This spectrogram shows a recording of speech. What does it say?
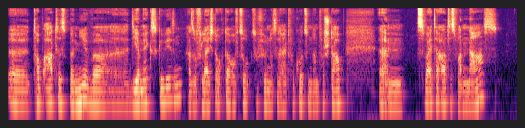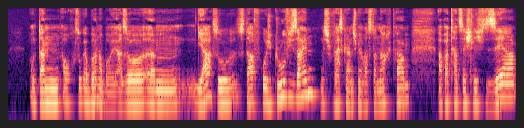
äh, Top Artist bei mir war äh, DMX gewesen. Also vielleicht auch darauf zurückzuführen, dass er halt vor kurzem dann verstarb. Ähm, zweiter Artist war Nas und dann auch sogar Burner Boy. Also ähm, ja, so es darf ruhig groovy sein. Ich weiß gar nicht mehr, was danach kam, aber tatsächlich sehr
